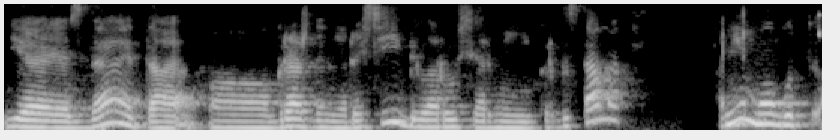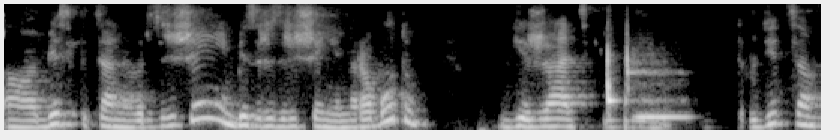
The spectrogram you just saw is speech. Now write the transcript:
ЕАЭС, да, это а, граждане России, Беларуси, Армении, Кыргызстана – они могут а, без специального разрешения, без разрешения на работу въезжать и трудиться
